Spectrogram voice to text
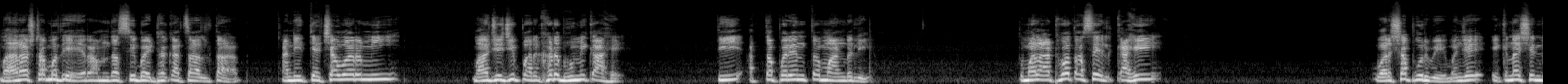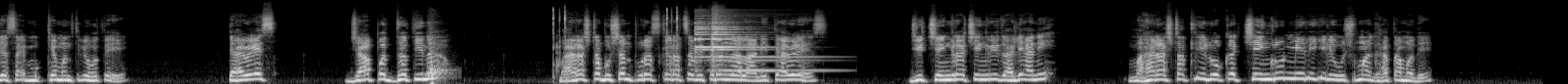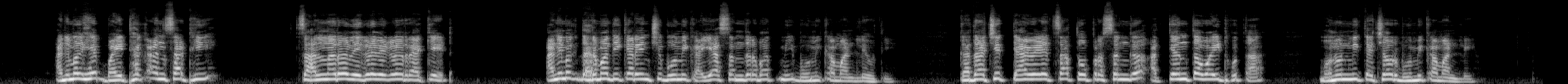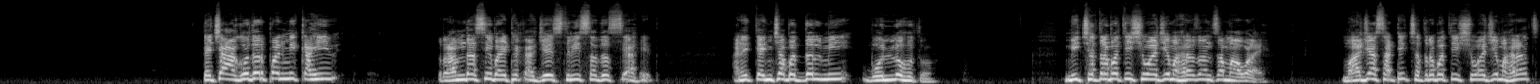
महाराष्ट्रामध्ये रामदासी बैठका चालतात आणि त्याच्यावर मी माझी जी परखड भूमिका आहे ती आत्तापर्यंत मांडली. तुम्हाला आठवत असेल काही वर्षापूर्वी म्हणजे एकनाथ शिंदे साहेब मुख्यमंत्री होते त्यावेळेस ज्या पद्धतीनं महाराष्ट्र भूषण पुरस्काराचं वितरण झालं आणि त्यावेळेस जी चेंगराचेंगरी झाली आणि महाराष्ट्रातली लोक चेंगरून मेली गेली उष्माघातामध्ये आणि मग हे बैठकांसाठी चालणारं वेगळं वेगळं रॅकेट आणि मग धर्माधिकाऱ्यांची भूमिका या संदर्भात मी भूमिका मांडली होती. कदाचित त्यावेळेचा तो प्रसंग अत्यंत वाईट होता म्हणून मी त्याच्यावर भूमिका मांडली. त्याच्या अगोदर पण मी काही रामदासी बैठका जे स्त्री सदस्य आहेत आणि त्यांच्याबद्दल मी बोललो होतो. मी छत्रपती शिवाजी महाराजांचा मावळा आहे. माझ्यासाठी छत्रपती शिवाजी महाराज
